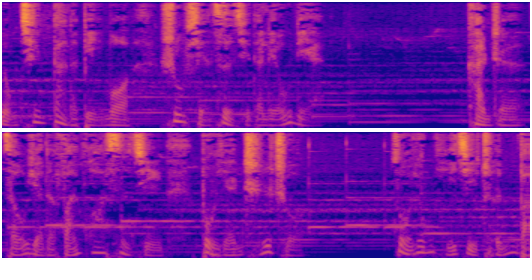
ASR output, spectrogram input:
用清淡的笔墨书写自己的流年。看着走远的繁花似锦，不言执着，坐拥一记纯白，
